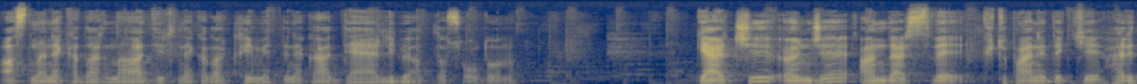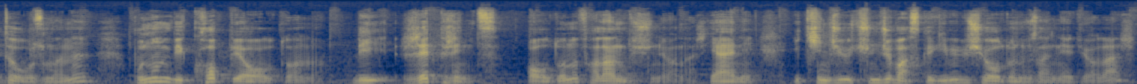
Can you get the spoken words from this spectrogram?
aslında ne kadar nadir, ne kadar kıymetli, ne kadar değerli bir atlas olduğunu. Gerçi önce Anders ve kütüphanedeki harita uzmanı bunun bir kopya olduğunu, bir reprint olduğunu falan düşünüyorlar. Yani ikinci, üçüncü baskı gibi bir şey olduğunu zannediyorlar.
